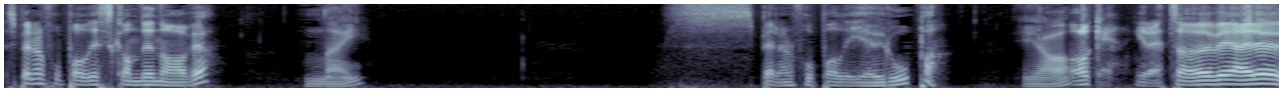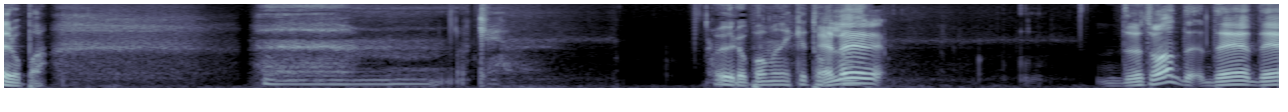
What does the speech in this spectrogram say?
Spiller han fotball i Skandinavia? Nei. Spiller han fotball i Europa? Ja. Ok, greit, så vi er i Europa. Uh, ok. Europa, men ikke topp. Eller du Vet du hva? Det, det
